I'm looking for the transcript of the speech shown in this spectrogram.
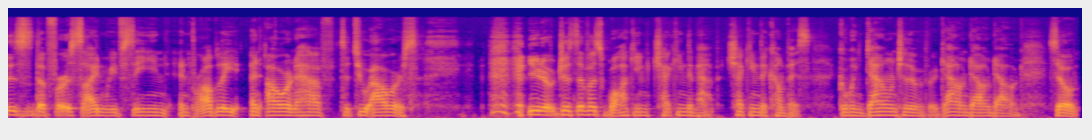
this is the first sign we've seen in probably an hour and a half to two hours. you know, just of us walking, checking the map, checking the compass, going down to the river, down, down, down. So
